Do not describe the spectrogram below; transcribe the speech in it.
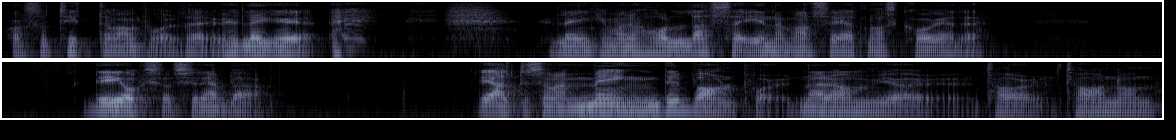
Och så tittar man på det. Så här, hur, länge, hur länge kan man hålla sig innan man säger att man skojade? Det är också så jävla... Det är alltid sådana mängder barnporr när de gör, tar, tar någon,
